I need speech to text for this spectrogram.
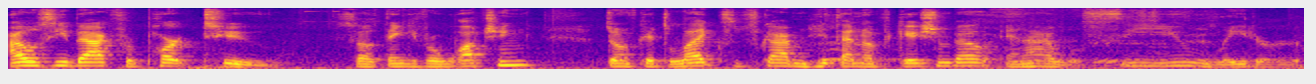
I will see you back for part two. So thank you for watching. Don't forget to like, subscribe, and hit that notification bell, and I will see you later.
